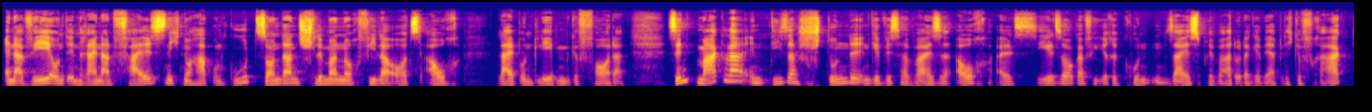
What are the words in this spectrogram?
NRW und in Rheinland-Pfalz nicht nur Hab und Gut, sondern schlimmer noch vielerorts auch Leib und Leben gefordert. Sind Makler in dieser Stunde in gewisser Weise auch als Seelsorger für ihre Kunden, sei es privat oder gewerblich, gefragt?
